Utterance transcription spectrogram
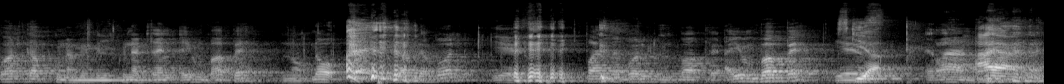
World Cup- kuna mimi kuna trend. Are you Mbappe? No. No. Grab the ball? Yes. Pass the ball to Mbappe. Are you Mbappe? Yes. Skia. Run. Aya.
